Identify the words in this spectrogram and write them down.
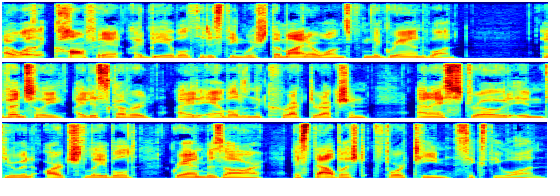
I wasn't confident I'd be able to distinguish the minor ones from the grand one. Eventually, I discovered I had ambled in the correct direction, and I strode in through an arch labeled Grand Bazaar, established 1461.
